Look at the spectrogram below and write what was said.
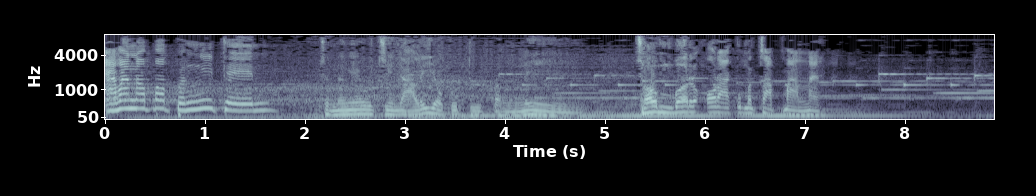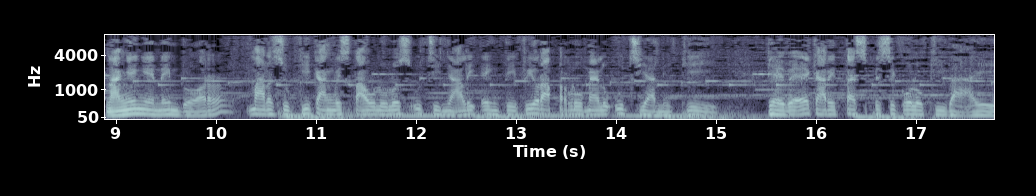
Awan apa bengi, Den? Jenenge uji nyali ya kudu bengi. Jombor ora kumecap maneh. Nanging ngene mbor, Marzuki kang wis tau lulus uji nyali ing TV ora perlu melu ujian iki. Dheweke kari tes psikologi wae.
